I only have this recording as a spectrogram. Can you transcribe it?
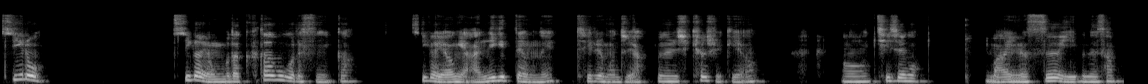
t로 t가 0보다 크다고 그랬으니까 t가 0이 아니기 때문에 t를 먼저 약분을 시켜줄게요. 어, t제곱 마이너스 2분의 3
